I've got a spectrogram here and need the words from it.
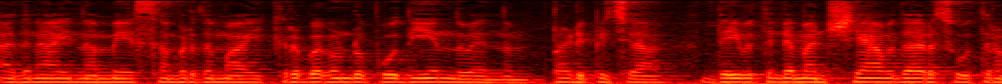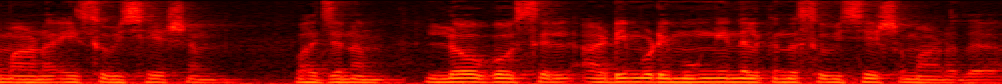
അതിനായി നമ്മെ സമൃദ്ധമായി കൃപ കൊണ്ട് പൊതിയുന്നുവെന്നും പഠിപ്പിച്ച ദൈവത്തിന്റെ മനുഷ്യാവതാര സൂത്രമാണ് ഈ സുവിശേഷം. വചനം ലോഗോസിൽ അടിമുടി മുങ്ങി നിൽക്കുന്ന സുവിശേഷമാണത്.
